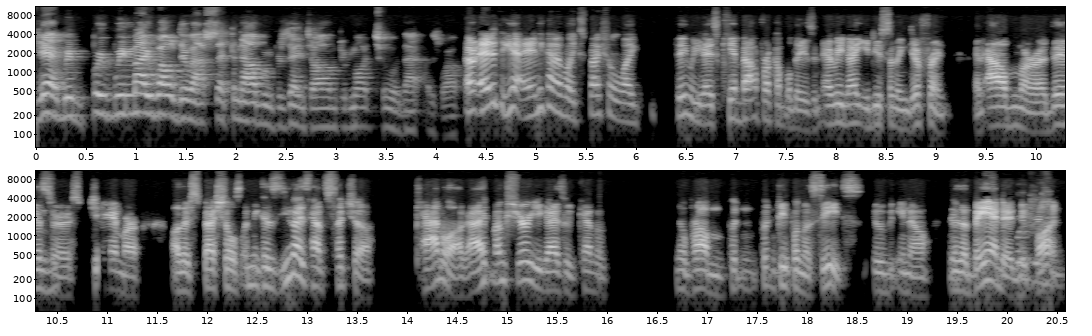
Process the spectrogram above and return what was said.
yeah, we, we, we may well do our second album present arms. We might tour of that as well. Or anything, yeah, any kind of like special like thing where you guys camp out for a couple days and every night you do something different, an album or a this mm-hmm. or a jam or other specials. I mean, because you guys have such a catalog. I, am sure you guys would have a no problem putting putting people in the seats. It would, you know, as a band, it'd be fun.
